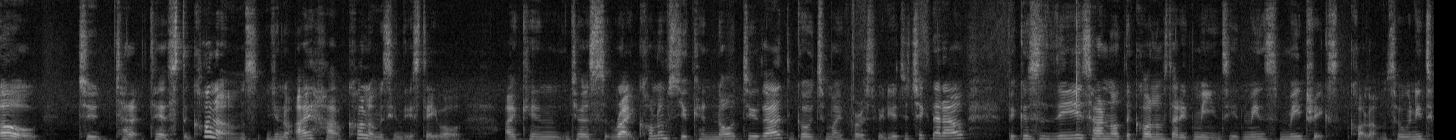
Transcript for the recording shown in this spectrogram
oh, to test the columns, you know, I have columns in this table. I can just write columns. You cannot do that. Go to my first video to check that out because these are not the columns that it means. It means matrix columns. So we need to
